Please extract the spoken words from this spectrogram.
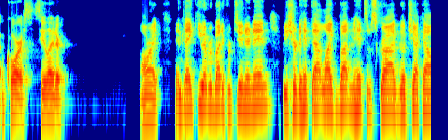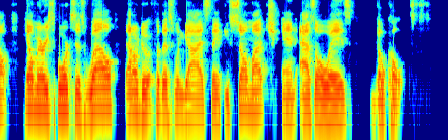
Of course. See you later. All right. And thank you, everybody, for tuning in. Be sure to hit that like button, hit subscribe, go check out Hail Mary Sports as well. That'll do it for this one, guys. Thank you so much. And as always, go Colts.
